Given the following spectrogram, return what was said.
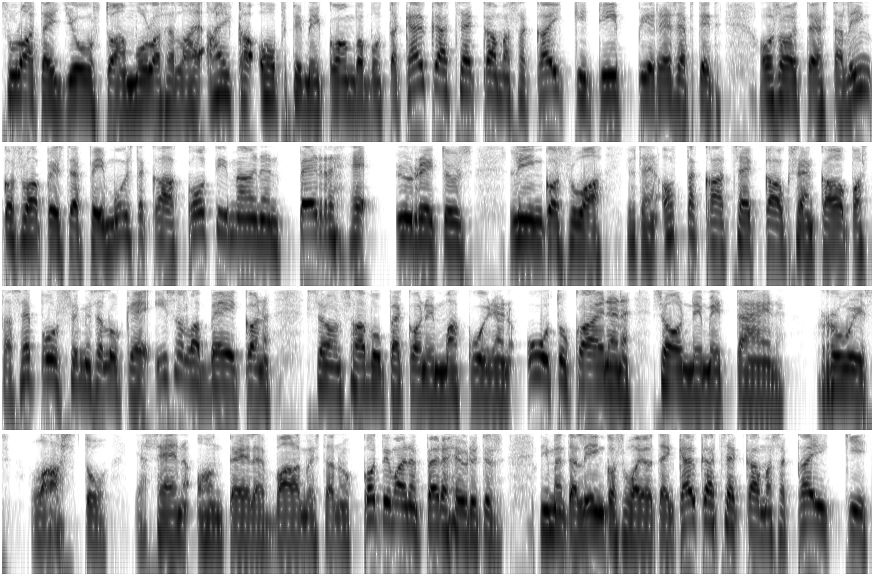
sulatejuustoa, mulla sellainen aika optimikombo, mutta käykää tsekkaamassa kaikki dippireseptit osoitteesta linkosua.fi, muistakaa kotimainen perhe yritys Linkosua, joten ottakaa tsekkaukseen kaupasta. Se pussi, missä lukee isolla bacon, se on savupekonin makuinen uutukainen, se on nimittäin ruislastu ja sen on teille valmistanut kotimainen perheyritys nimeltä Linkosua, joten käykää tsekkaamassa kaikki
